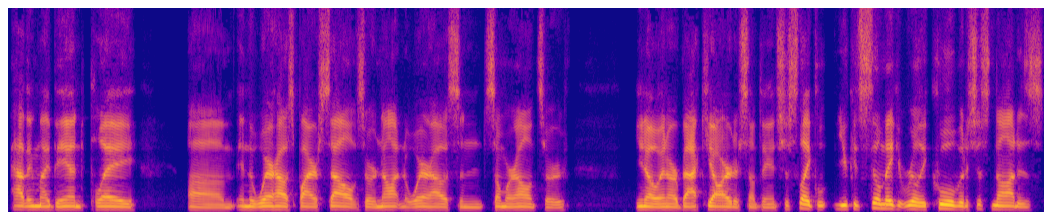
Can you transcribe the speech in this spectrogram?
having my band play um, in the warehouse by ourselves or not in a warehouse and somewhere else or you know in our backyard or something it's just like you could still make it really cool but it's just not as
